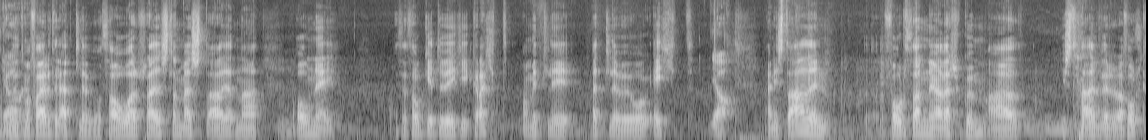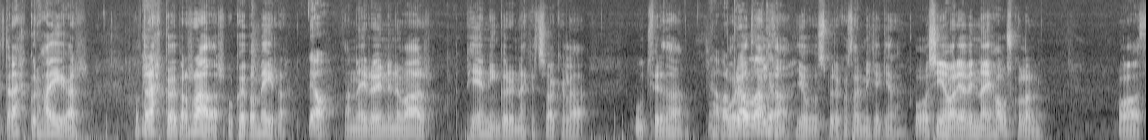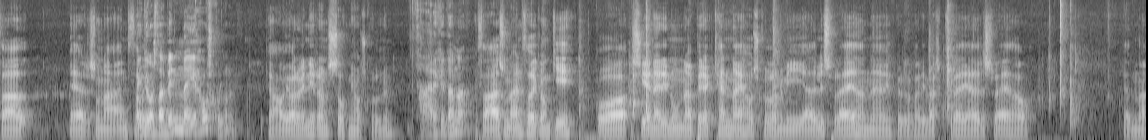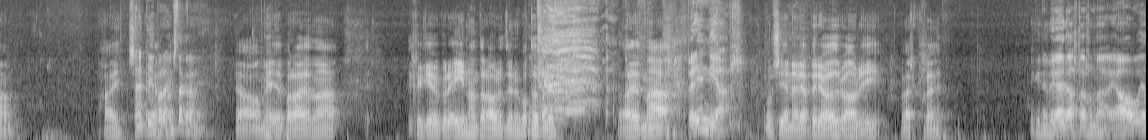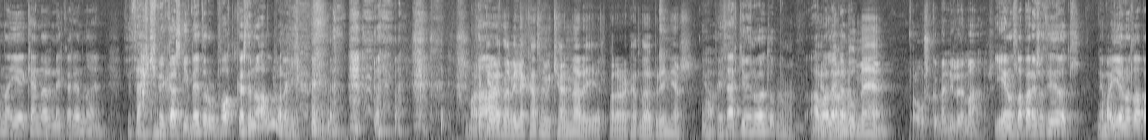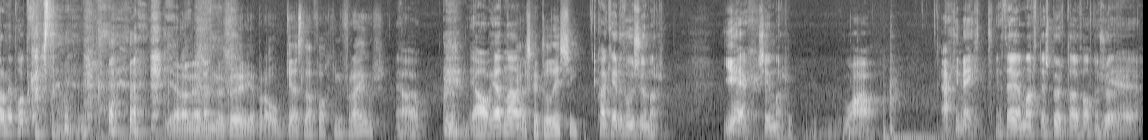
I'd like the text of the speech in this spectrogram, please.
við þurfum að færa til 11 Og þá var hræðslan mest að hérna Mm. Ó nei Því að þá getum við ekki grætt á milli 11 og 1 Já. En í staðinn fór þannig að verkum að í staðinn fyrir að fólk drekkur hægar þá drekka við bara hraðar og kaupa meira Já. þannig að í rauninu var peningurinn ekkert svakalega út fyrir það Já, bara voru að brjála að tala um gera. það? Jú, spurði hvort það er mikið að gera og síðan var ég að vinna í háskólanum og það er svona ennþá Við varst að vinna í háskólanum. já, ég var að vinna í rannsókn í háskólanum Það er ekkert annað. það er svona ennþá í gangi og síðan er ég núna að byrja að kenna í háskólanum í eðlisfræði þannig að ef einhver er að fara í verkfræði í eðlisfræði þá hérna hæ Sendið bara Instagrami. já, og mér er bara hérna ég skal gefa ykkur einhandar áritun upp á töflu það er hérna Brynjar. og síðan er ég að byrja öðru ári í verkfræði Ég geti verið alltaf svona, já, hérna, ég er kennarinn ykkar hérna, en þið þekkið mig kannski betur úr podcastinu alvarlega. margir Ha? hérna vilja kalla mig kennari ég vil bara vera að kalla það Brynjar Já, þið þekkið mig nú öll úr Ah, ég er humble man Bara ósku mennilegu maður Ég er náttúrulega bara eins og þið öll, nema ég er náttúrulega bara með podcast. ég er alveg vennilegu gaur ég er bara ógeðslega fucking frægur Já, já. Já, hérna, elskar Glissy hvað gerir þú í sumar? Ég? Sigmar. Vá Ekki neitt. Ég, þegar margt er spurt, þá er fátt um svör. Ég,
